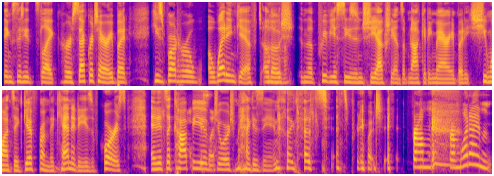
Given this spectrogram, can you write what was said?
thinks that it's like her secretary, but he's brought her a, a wedding gift. Although Uh-huh. she, in the previous season she actually ends up not getting married, but she wants a gift from the Kennedys, of course, and it's a copy of Obviously. George magazine. like that's that's pretty much it. from from what I'm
